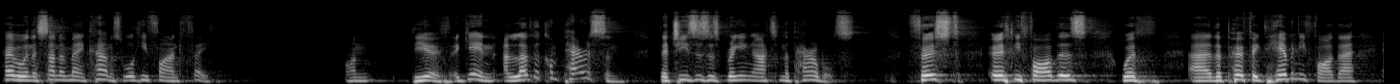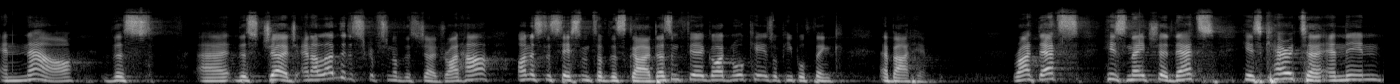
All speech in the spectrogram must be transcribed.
However, when the Son of Man comes, will he find faith on the earth? Again, I love the comparison that Jesus is bringing out in the parables. First, earthly fathers with uh, the perfect heavenly father, and now this uh, this judge. And I love the description of this judge, right? How honest assessment of this guy. Doesn't fear God nor cares what people think about him. Right? That's his nature, that's his character. And then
